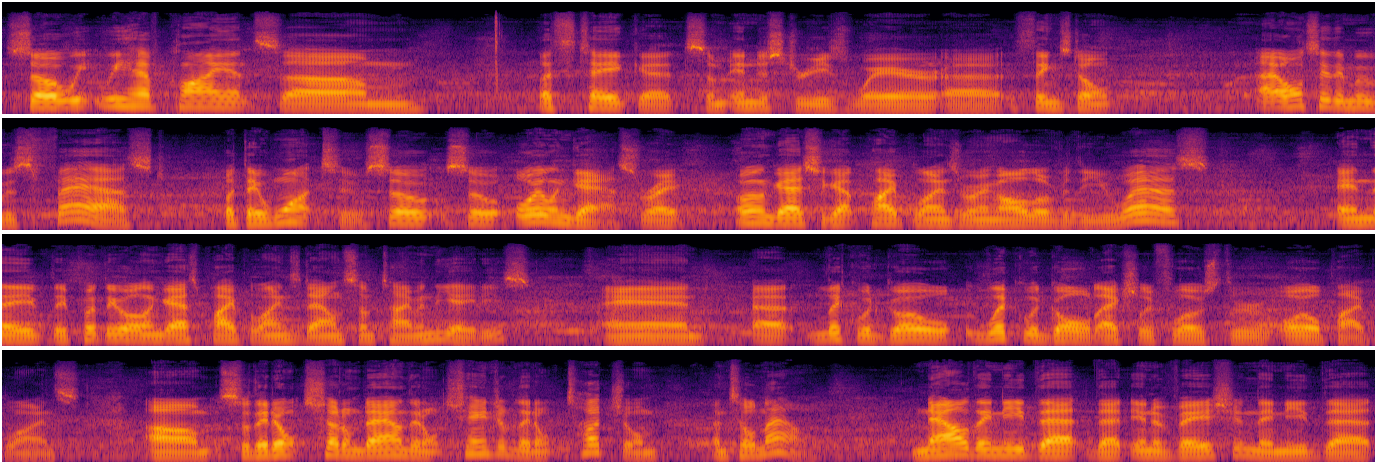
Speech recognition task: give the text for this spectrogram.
So we, we have clients, um, let's take uh, some industries where uh, things don't, I won't say they move as fast, but they want to. So, so oil and gas, right? Oil and gas, you got pipelines running all over the US, and they, they put the oil and gas pipelines down sometime in the 80s, and uh, liquid, gold, liquid gold actually flows through oil pipelines. Um, so they don't shut them down, they don't change them, they don't touch them until now. Now they need that, that innovation, they need that,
